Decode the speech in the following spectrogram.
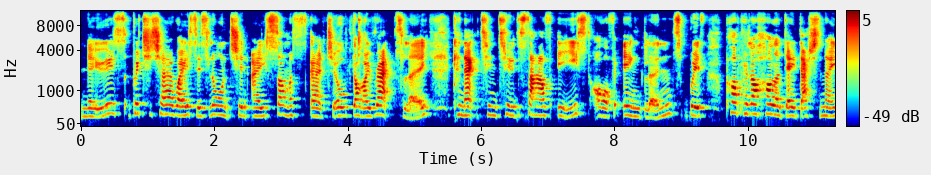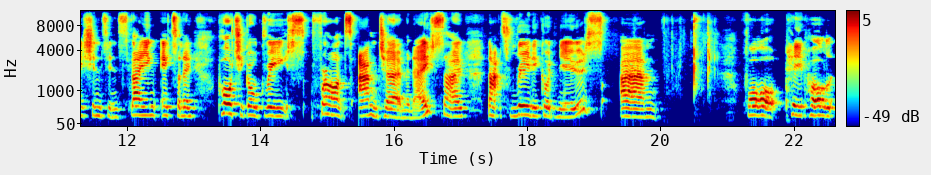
news. British Airways is launching a summer schedule directly connecting to the southeast of England with popular holiday destinations in Spain, Italy, Portugal, Greece, France and Germany. So that's really good news um, for people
